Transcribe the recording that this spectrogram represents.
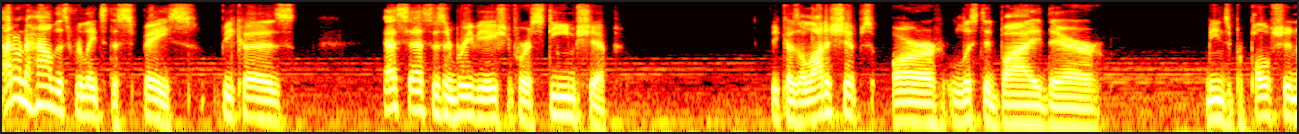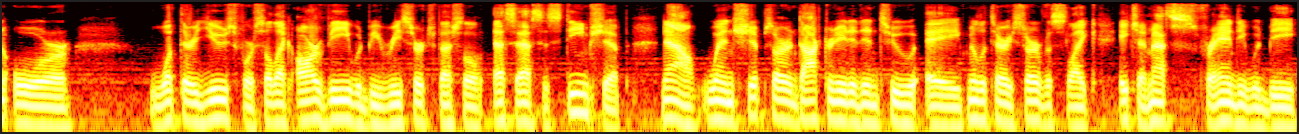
I don't know how this relates to space because SS is an abbreviation for a steamship. Because a lot of ships are listed by their means of propulsion or what they're used for. So, like RV would be research vessel, SS is steamship. Now, when ships are indoctrinated into a military service, like HMS for Andy would be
